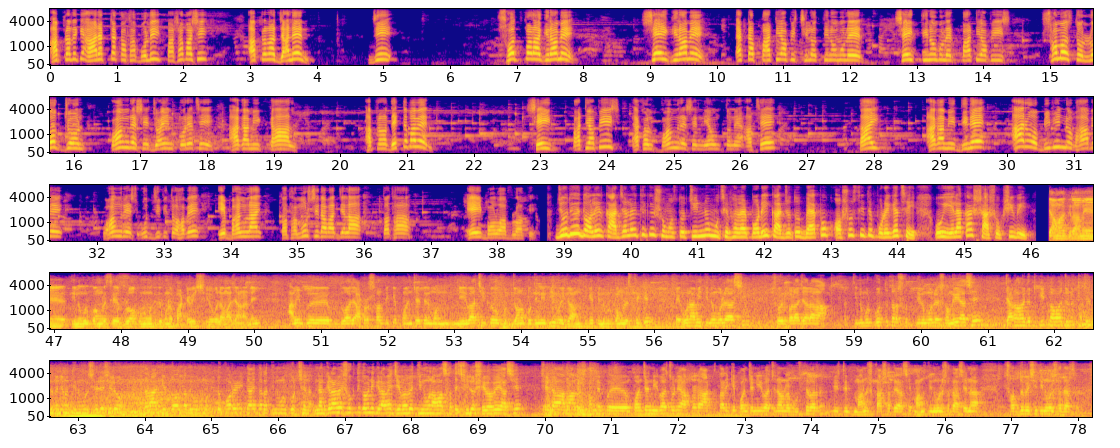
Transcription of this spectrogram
আপনাদেরকে আর একটা কথা বলি, পাশাপাশি আপনারা জানেন যে সোদপাড়া গ্রামে, সেই গ্রামে একটা পার্টি অফিস ছিল তৃণমূলের। সেই তৃণমূলের পার্টি অফিস সমস্ত লোকজন কংগ্রেসে জয়েন করেছে আগামী কাল আপনারা দেখতে পাবেন, সেই পার্টি অফিস এখন কংগ্রেসের নিয়ন্ত্রণে আছে। তাই আগামী দিনে আরও বিভিন্নভাবে কংগ্রেস উজ্জীবিত হবে এ বাংলায় তথা মুর্শিদাবাদ জেলা তথা এই বড়ুয়া ব্লকে। যদিও দলের কার্যালয় থেকে সমস্ত চিহ্ন মুছে ফেলার পরেই কার্যত ব্যাপক অস্বস্তিতে পড়ে গেছে ওই এলাকার শাসক শিবির। আমার গ্রামে তৃণমূল কংগ্রেসের ব্লক অনুমোদিত কোনো পাঠাবি ছিল বলে আমার জানা নেই। আমি দু হাজার আঠেরো সাল থেকে পঞ্চায়েতের নির্বাচিত জনপ্রতিনিধি ওই গ্রাম থেকে তৃণমূল কংগ্রেস থেকে। এখন আমি তৃণমূলে আসি শহীদপাড়া যারা তৃণমূল করতো তারা তৃণমূলের সঙ্গেই আছে। যারা হয়তো টিকিট পাওয়ার জন্য কিছুদিনের জন্য তৃণমূল সেজেছিল, তারা আগের দল তাদের অনুমোদিত করেনি, তাই তারা তৃণমূল করছে না। না, গ্রামে শক্তি কমেনি গ্রামে যেভাবে তৃণমূল আমার সাথে ছিল, সেভাবেই আছে। সেটা আমার সামনে পঞ্চায়েত নির্বাচনে আপনারা আট তারিখে পঞ্চায়েত নির্বাচনে আপনারা বুঝতে পারবেন যে মানুষ কার সাথে আসে মানুষ তৃণমূলের সাথে আসে না, ছদ্মবেশী তৃণমূলের সাথে আছে।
